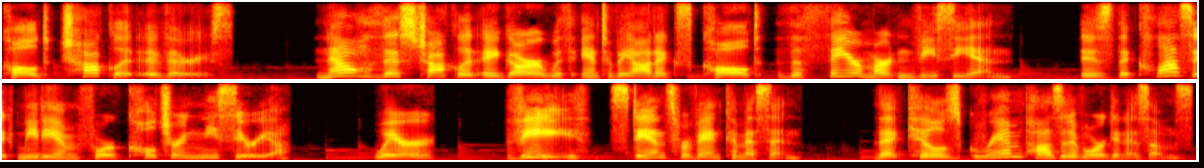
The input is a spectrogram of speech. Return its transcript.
called chocolate agars. Now, this chocolate agar with antibiotics called the Thayer-Martin VCN is the classic medium for culturing Neisseria, where V stands for vancomycin, that kills gram-positive organisms.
